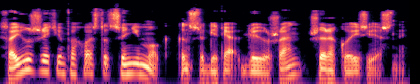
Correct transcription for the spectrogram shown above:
Союз же этим похвастаться не мог, концлагеря для южан широко известны.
